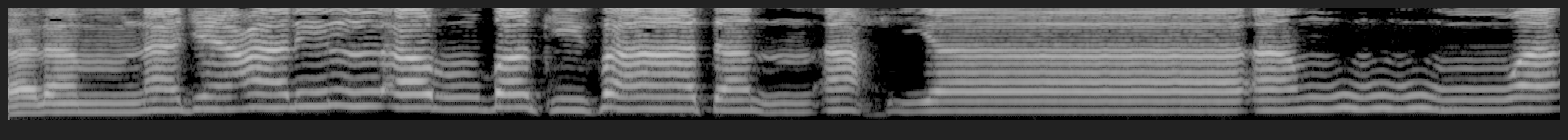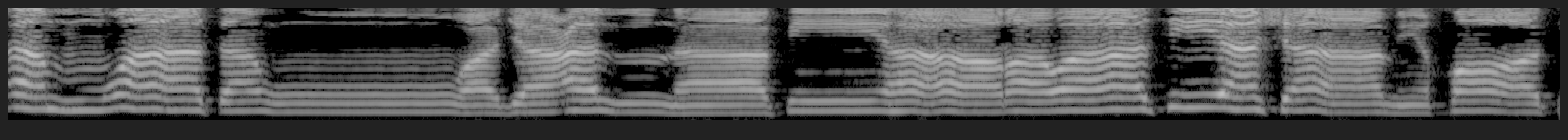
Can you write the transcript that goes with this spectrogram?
ألم نجعل الأرض كفاة أحياء وأمواتا وجعلنا فيها رواسي شامخات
